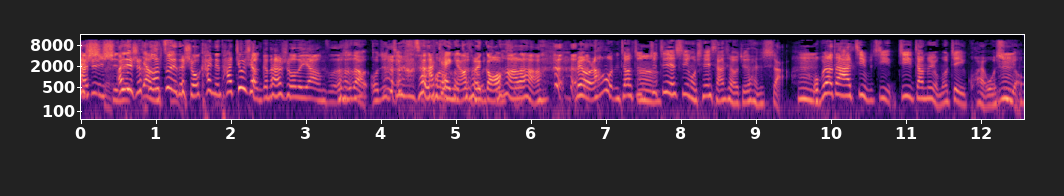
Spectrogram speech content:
他事实，而且是喝醉的时候看见他就想跟他说的样子。我知道，我就就阿庆，我要同腿搞哈了没有，然后你知道，就就这件事情，我现在想起来，我觉得很傻。嗯，我不知道大家记不记，记忆当中有没有这一块？我是有，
